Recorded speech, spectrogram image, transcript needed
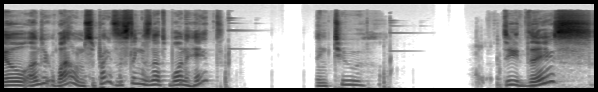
Go under. Wow, I'm surprised this thing is not one hit. And two. Do this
